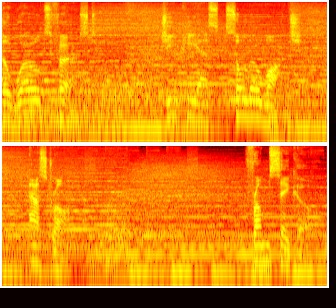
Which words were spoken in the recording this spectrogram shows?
The world's first GPS solar watch, Astron. From Seiko.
